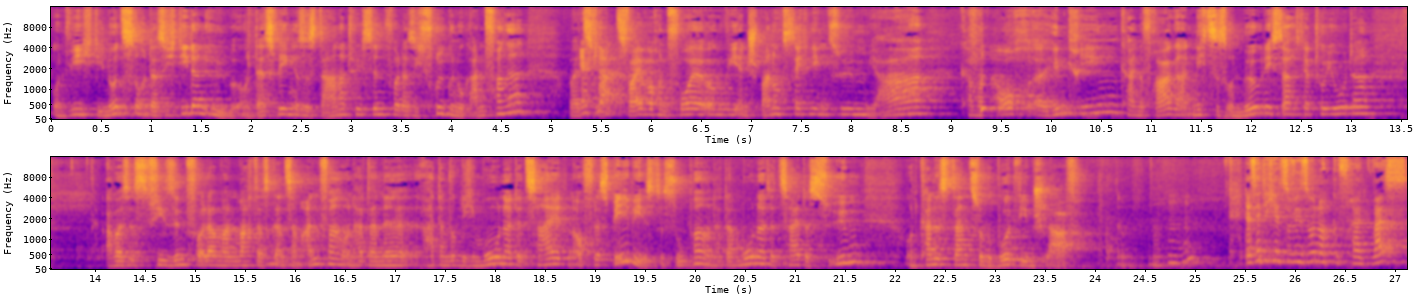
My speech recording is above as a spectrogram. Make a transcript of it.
und wie ich die nutze und dass ich die dann übe. Und deswegen ist es da natürlich sinnvoll, dass ich früh genug anfange, weil Ja, zwei, zwei Wochen vorher irgendwie Entspannungstechniken zu üben, ja, kann man auch äh, hinkriegen, keine Frage, nichts ist unmöglich, sagt der Toyota. Aber es ist viel sinnvoller, man macht das ganz am Anfang und hat dann, eine, hat dann wirklich Monate Zeit und auch für das Baby ist das super und hat dann Monate Zeit, das zu üben und kann es dann zur Geburt wie im Schlaf. Das hätte ich jetzt sowieso noch gefragt. Was,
